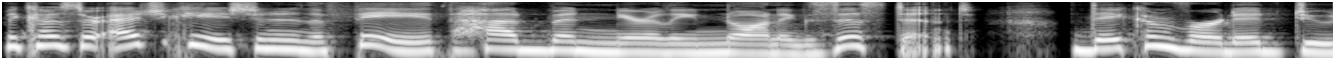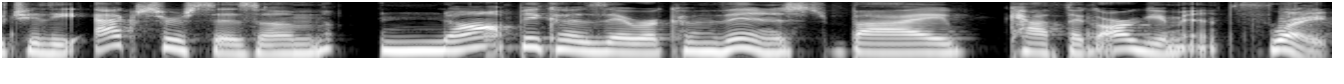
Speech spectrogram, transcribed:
because their education in the faith had been nearly non existent. They converted due to the exorcism, not because they were convinced by Catholic arguments. Right.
